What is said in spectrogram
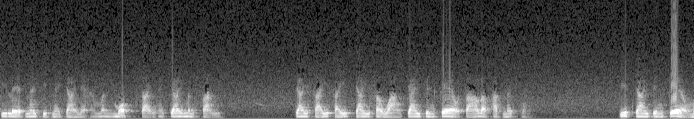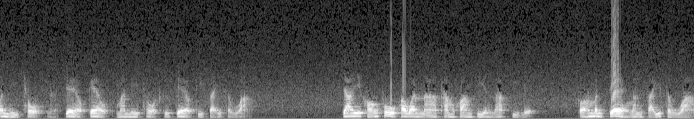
กิเลสในจิตในใจเนี่ย มันหมดใสให้ใจมันใส ใจใสใสใจสว่างใจเป็นแก้วสารพัดนึกจิตใจเป็นแก้วมันมีโชดนะแก้วแก้วมันมีโชดคือแก้วที่ใสสว่าง ใจของผู้ภาวนาทำความเพียรละกิเลสก็ให้มันแจ้งมันใสสว่าง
